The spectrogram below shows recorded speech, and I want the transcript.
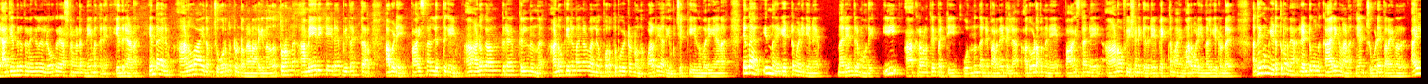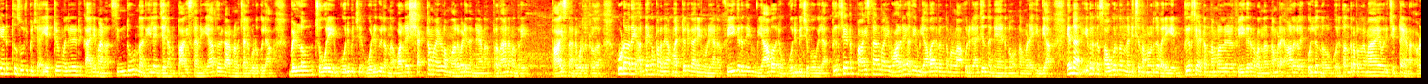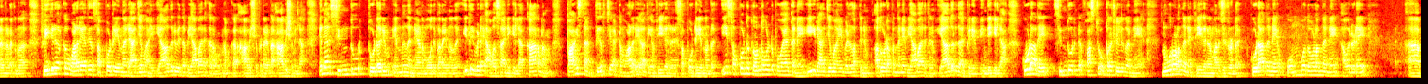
രാജ്യാന്തര തലങ്ങളിൽ ലോകരാഷ്ട്രങ്ങളുടെ നിയമത്തിന് എതിരാണ്. എന്തായാലും അണുവായുധം ചോർന്നിട്ടുണ്ടെന്നാണ് അറിയുന്നത്. തുടർന്ന് അമേരിക്കയുടെ വിദഗ്ധർ അവിടെ പാകിസ്ഥാനിലെത്തുകയും ആ അണുകാന്തരത്തിൽ നിന്ന് അണുകിരണങ്ങൾ വല്ലതും പുറത്തു പോയിട്ടുണ്ടെന്ന് വളരെയധികം ചെക്ക് ചെയ്തു വരികയാണ്. എന്നാൽ ഇന്ന് എട്ട് മണിക്ക് തന്നെ നരേന്ദ്രമോദി ഈ ആക്രമണത്തെ പറ്റി ഒന്നും തന്നെ പറഞ്ഞിട്ടില്ല. അതോടൊപ്പം തന്നെ പാകിസ്ഥാന്റെ ആണോ ഭീഷണിക്കെതിരെ വ്യക്തമായ മറുപടി നൽകിയിട്ടുണ്ട്. അദ്ദേഹം എടുത്തു പറഞ്ഞ രണ്ട് മൂന്ന് കാര്യങ്ങളാണ് ഞാൻ ചൂടെ പറയുന്നത്. അതിൽ എടുത്ത് സൂചിപ്പിച്ച ഏറ്റവും വലിയൊരു കാര്യമാണ് സിന്ധു നദിയിലെ ജലം പാകിസ്ഥാന് യാതൊരു കാരണവശാലും കൊടുക്കില്ല. വെള്ളവും ചോരയും ഒരുമിച്ച് ഒഴുകില്ലെന്ന് വളരെ ശക്തമായുള്ള മറുപടി തന്നെയാണ് പ്രധാനമന്ത്രി പാകിസ്ഥാന് കൊടുത്തിട്ടുള്ളത്. കൂടാതെ അദ്ദേഹം പറഞ്ഞ മറ്റൊരു കാര്യം കൂടിയാണ് ഭീകരതയും വ്യാപാരവും ഒരുമിച്ച് പോകില്ല. തീർച്ചയായിട്ടും പാകിസ്ഥാനുമായി വളരെയധികം വ്യാപാര ബന്ധമുള്ള ഒരു രാജ്യം തന്നെയായിരുന്നു നമ്മുടെ ഇന്ത്യ. എന്നാൽ ഇവർക്ക് സൗഹൃദം നടിച്ച് നമ്മളടുത്ത് വരികയും തീർച്ചയായിട്ടും നമ്മളുടെ ഭീകരർ വന്ന് നമ്മുടെ ആളുകളെ കൊല്ലുന്നതും ഒരു തന്ത്രപരമായ ഒരു ചിട്ടയാണ് അവിടെ നടക്കുന്നത്. ഭീകരർക്ക് വളരെയധികം സപ്പോർട്ട് ചെയ്യുന്ന രാജ്യമായി യാതൊരുവിധ വ്യാപാര കറവും നമുക്ക് ആവശ്യപ്പെടേണ്ട ആവശ്യമില്ല. എന്നാൽ സിന്ദൂർ തുടരും എന്ന് തന്നെയാണ് മോദി പറയുന്നത്. ഇത് ഇവിടെ അവസാനിക്കില്ല. കാരണം പാകിസ്ഥാൻ തീർച്ചയായിട്ടും വളരെയധികം ഭീകരരെ സപ്പോർട്ട് ചെയ്യുന്നുണ്ട്. ഈ സപ്പോർട്ട് തുറന്നുകൊണ്ട് പോയാൽ തന്നെ ഈ രാജ്യമായി വെള്ളത്തിനും അതോടൊപ്പം തന്നെ വ്യാപാരത്തിനും യാതൊരു താല്പര്യവും ഇന്ത്യക്കില്ല കൂടാതെ സിന്ധൂരിന്റെ ഫസ്റ്റ് ഓപ്പറേഷനിൽ തന്നെ നൂറോളം തന്നെ ഭീകരർ മറിച്ചിട്ടുണ്ട് കൂടാതെ തന്നെ ഒമ്പതോളം തന്നെ അവരുടെ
